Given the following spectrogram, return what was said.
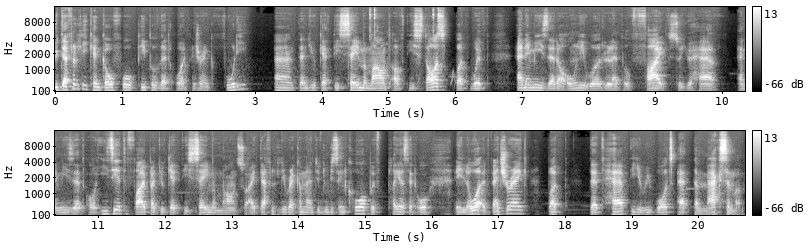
you definitely can go for people that are adventuring 40 and then you get the same amount of these stars but with enemies that are only world level 5 so you have enemies that are easier to fight but you get the same amount. So i definitely recommend to do this in co-op with players that are a lower adventure rank but that have the rewards at the maximum.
